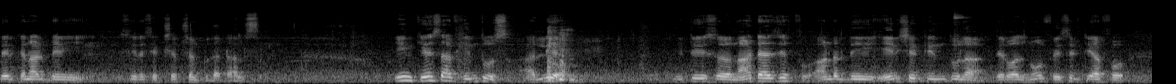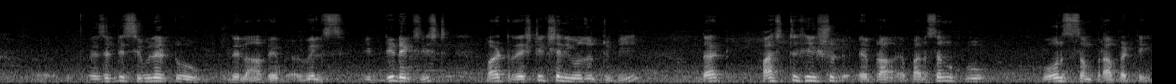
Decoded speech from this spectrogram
There cannot be any serious exception to that also. In case of Hindus, earlier, it is uh, not as if under the ancient Hindu law there was no facility of uh, facility similar to the law of wills. It did exist, but restriction used to be that first he should a, a person who owns some property,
